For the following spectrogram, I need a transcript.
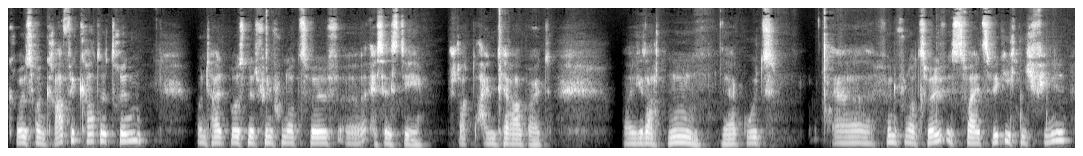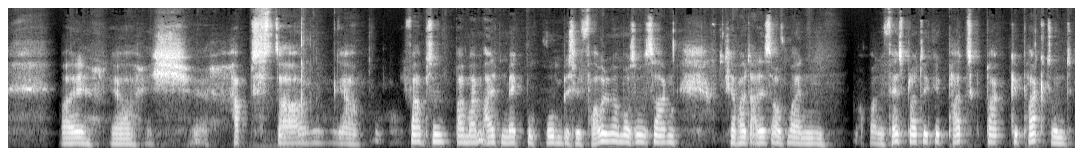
größeren Grafikkarte drin und halt bloß mit 512 äh, SSD statt 1 Terabyte. Da habe ich gedacht, hm, ja gut, äh, 512 ist zwar jetzt wirklich nicht viel, weil ja, ich äh, habe es da, ja, ich war bei meinem alten MacBook Pro ein bisschen faul, wenn man so sagen. Ich habe halt alles auf, meinen, auf meine Festplatte gepackt, gepackt und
